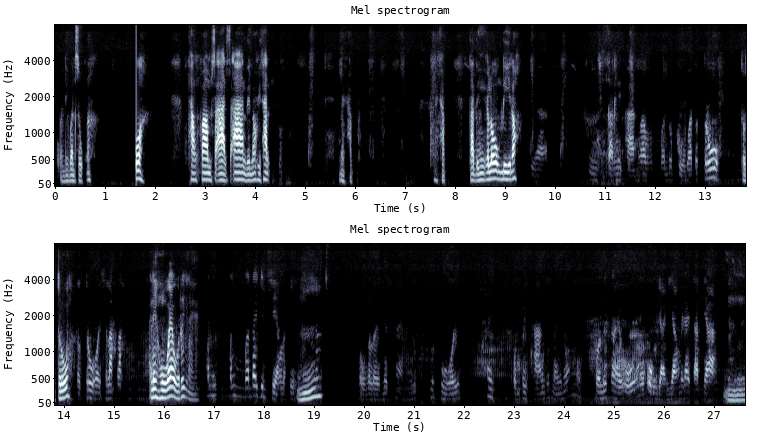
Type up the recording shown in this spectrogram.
ผม วันนี้วันศุกร์เนอะโอ้ ทำความสะอาดสะอาดเลยเนาะพี่ท่านนะครับนะครับตัดอย่างนี้ก็โล่งดีเนาะเพื่อมีสันนิษฐานว่าวันหลูกปู่ว่าตัวตรูตัวตรูตัวตรูโอยสลักละอันนี้หูแววหรือยังไงมันมันมันได้ยินเสียงนะพี่อืมผมก็เลยนึกได้ลูกปู่ให้ผมไปทางที่ไหนเนาะก็นึกได้โอ้องค์ใหญ่ยังไม่ได้ตัดหญ้าอืม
